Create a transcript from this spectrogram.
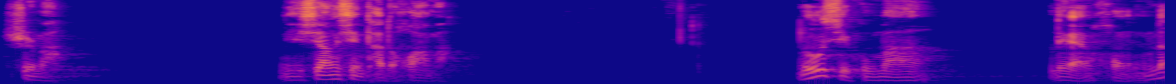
是吗？你相信他的话吗？”露西姑妈脸红了。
